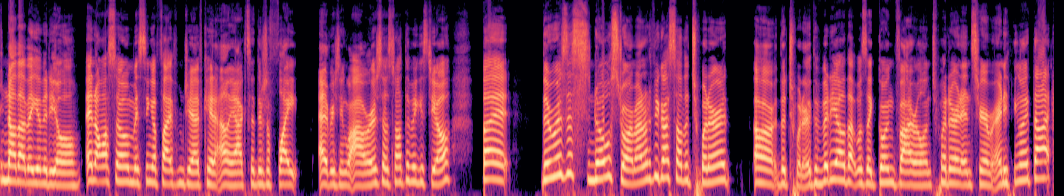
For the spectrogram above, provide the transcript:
Not that big of a deal. And also missing a flight from JFK to LAX, like there's a flight every single hour, so it's not the biggest deal. But there was a snowstorm. I don't know if you guys saw the Twitter, uh, the Twitter, the video that was like going viral on Twitter and Instagram or anything like that.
